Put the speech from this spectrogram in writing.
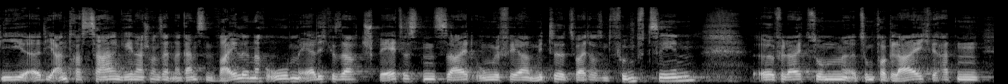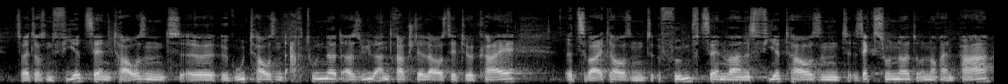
Die, äh, die Antragszahlen gehen ja schon seit einer ganzen Weile nach oben. Ehrlich gesagt, spätestens seit ungefähr Mitte 2015. Äh, vielleicht zum, zum Vergleich. Wir hatten 2014 1000, äh, gut 1800 Asylantragsteller aus der Türkei. 2015 waren es 4.600 und noch ein paar.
